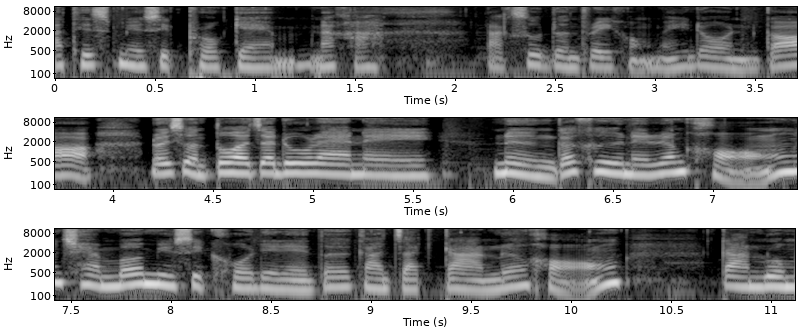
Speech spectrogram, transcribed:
Artist Music Program นะคะห ลักสูตรดนตรีของมหิดลก็โดยส่วนตัวจะดูแลในหนึ่งก็คือในเรื่องของ Chamber Music Coordinator การจัดการเรื่องของการรวม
